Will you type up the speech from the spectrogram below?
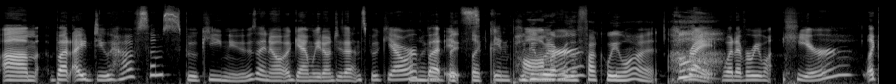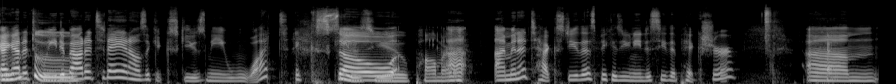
Um, but I do have some spooky news. I know, again, we don't do that in spooky hour, Oh my but God, it's like in we Palmer. do whatever the fuck we want. right. Whatever we want here. Like I got a tweet about it today and I was like, excuse me, what? Excuse So, you, Palmer. Uh, I'm going to text you this because you need to see the picture. Um,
